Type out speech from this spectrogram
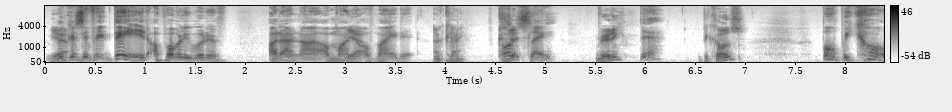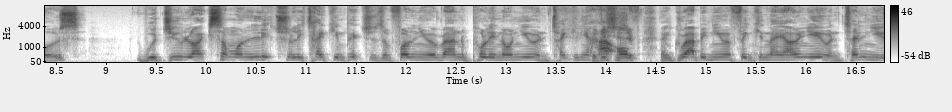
yeah. Because if it did, I probably would have. I don't know. I might Yeah. not have made it. okay. 'Cause it- Honestly, really? yeah. Because Well, because would you like someone literally taking pictures and following you around and pulling on you and taking your But hat off and grabbing you and thinking they own you and telling you,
